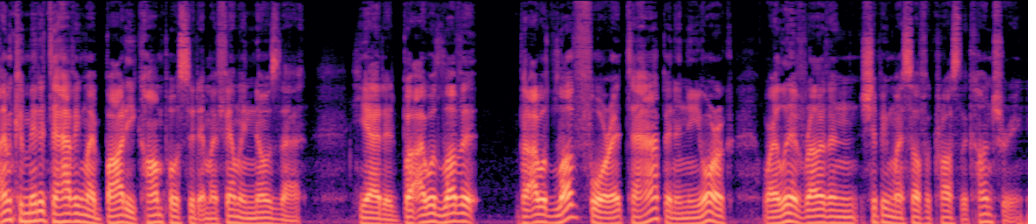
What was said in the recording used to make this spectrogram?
I'm committed to having my body composted and my family knows that. He added, but I would love it but I would love for it to happen in New York where I live rather than shipping myself across the country.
